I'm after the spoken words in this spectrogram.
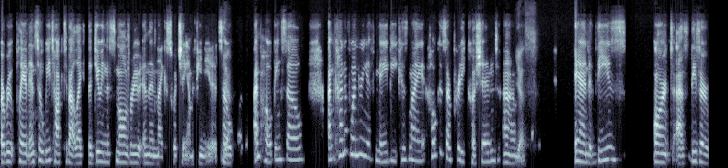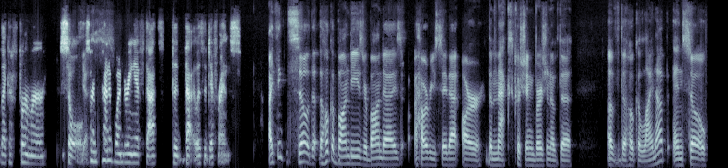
a route plan?" And so we talked about like the doing the small route and then like switching them if you needed. So Yeah. I'm hoping so. I'm kind of wondering if maybe because my Hokas are pretty cushioned. Um, Yes. and these aren't as these are like a firmer sole. So I'm kind of wondering if that's the that was the difference. I think so. The the Hoka Bondis or Bondis, however you say that, are the max cushion version of the of the Hoka lineup. And so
